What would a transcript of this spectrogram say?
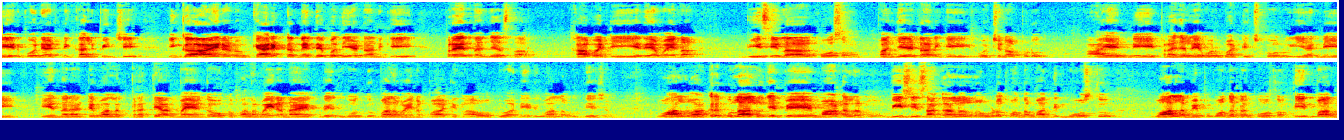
లేనిపోని వాటిని కల్పించి ఇంకా ఆయనను క్యారెక్టర్నే దెబ్బతీయటానికి ప్రయత్నం చేస్తారు. కాబట్టి ఏదేమైనా బీసీల కోసం పనిచేయటానికి వచ్చినప్పుడు అవన్నీ ప్రజలు ఎవరు పట్టించుకోరు. ఇవన్నీ ఏందనంటే వాళ్ళకు ప్రత్యామ్నాయంగా ఒక బలమైన నాయకుడు ఎదగొద్దు బలమైన పార్టీ రావద్దు అనేది వాళ్ళ ఉద్దేశం. వాళ్ళు అగ్రకులాలు చెప్పే మాటలను బీసీ సంఘాలలో కూడా కొంతమంది మోస్తూ వాళ్ళ మెప్పు పొందడం కోసం తీన్మార్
